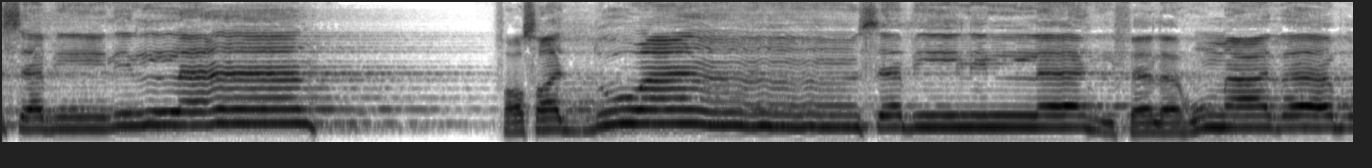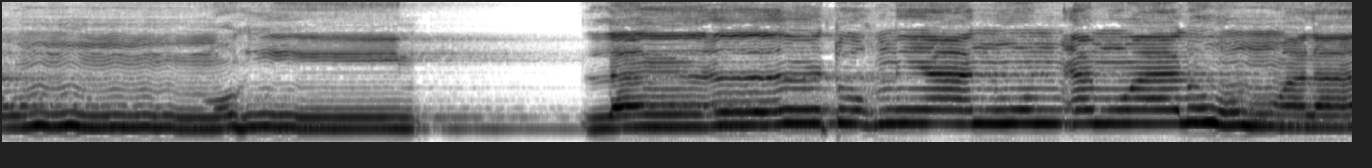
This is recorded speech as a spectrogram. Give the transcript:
سبيل الله فصدوا عن سبيل الله فلهم عذاب مهين. لن تغني عنهم أموالهم ولا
